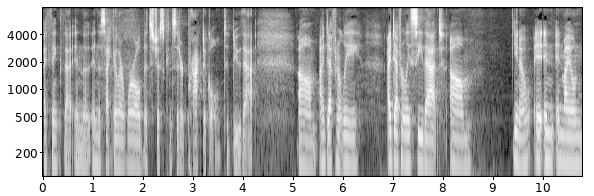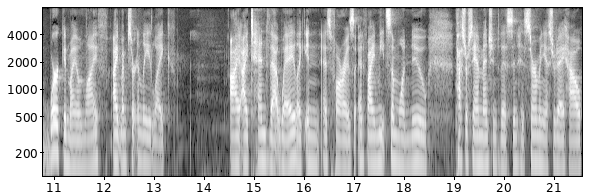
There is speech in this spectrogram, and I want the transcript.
I think that in the in the secular world, it's just considered practical to do that. Um, I definitely, I definitely see that. Um, you know, in in my own work, in my own life, I, I'm certainly like I, I tend that way like in as far as if i meet someone new pastor sam mentioned this in his sermon yesterday how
